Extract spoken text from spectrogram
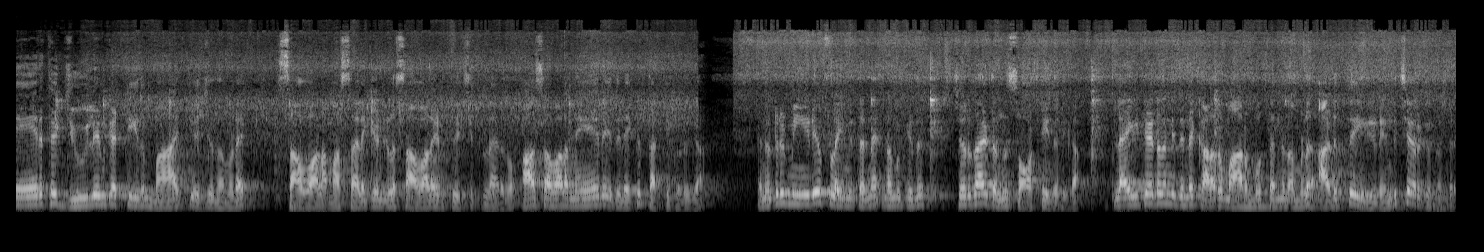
നേരത്തെ ജൂലിയൻ കട്ട് ചെയ്ത് മാറ്റി വെച്ച് നമ്മുടെ സവാള മസാലയ്ക്ക് വേണ്ടിയുള്ള സവാള എടുത്ത് വെച്ചിട്ടുള്ളായിരുന്നു. ആ സവാള നേരെ ഇതിലേക്ക് തട്ടിക്കൊടുക്കുക. എന്നിട്ടൊരു മീഡിയം ഫ്ലെയിമിൽ തന്നെ നമുക്കിത് ചെറുതായിട്ടൊന്ന് സോട്ട് ചെയ്തെടുക്കാം. ലൈറ്റായിട്ട് തന്നെ ഇതിന്റെ കളർ മാറുമ്പോൾ തന്നെ നമ്മൾ അടുത്ത ഇൻഗ്രീഡിയന്റ് ചേർക്കുന്നുണ്ട്.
